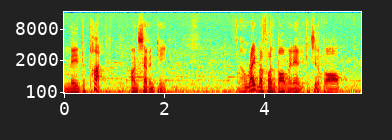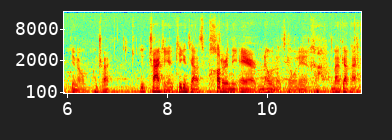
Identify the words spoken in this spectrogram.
made the putt on 17. Now, right before the ball went in, you can see the ball, you know, on track. tracking and Keegan's got his putter in the air, knowing that it's going in, and I've got that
